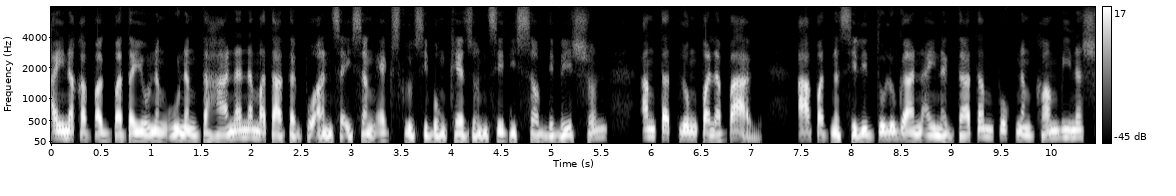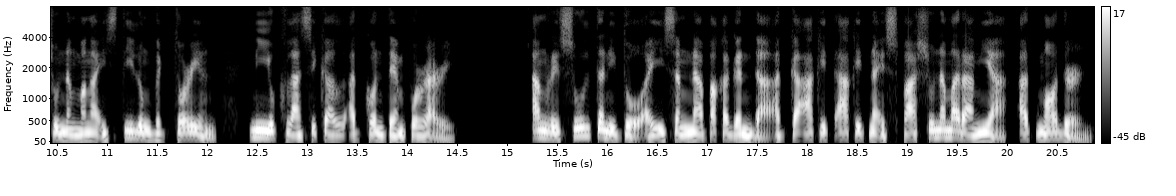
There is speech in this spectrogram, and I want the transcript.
ay nakapagpatayo ng unang tahanan na matatagpuan sa isang eksklusibong Quezon City subdivision, ang tatlong palapag, apat na silid tulugan ay nagtatampok ng kombinasyon ng mga estilong Victorian, neoclassical at contemporary. Ang resulta nito ay isang napakaganda at kaakit-akit na espasyo na marangya, at modern.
